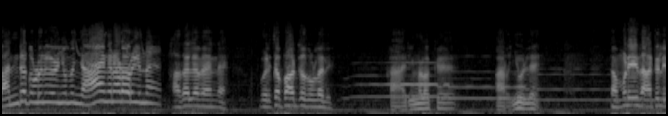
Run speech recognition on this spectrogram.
തന്റെ തുള്ളൽ കഴിഞ്ഞൊന്നും ഞാൻ എങ്ങനെയാണോ അറിയുന്നേ? അതല്ല വേന്നെ വെളിച്ചപ്പാടിന്റെ തുള്ളൽ കാര്യങ്ങളൊക്കെ അറിഞ്ഞല്ലേ? നമ്മുടെ ഈ നാട്ടിൽ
